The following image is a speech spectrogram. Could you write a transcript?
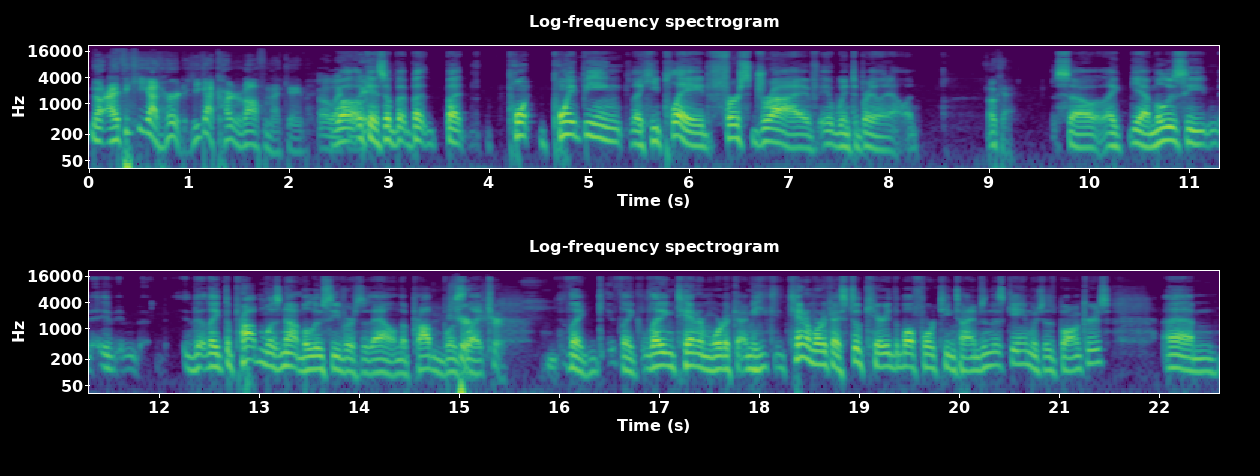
No, I think he got hurt. He got carted off in that game. Oh, like well, okay, so but but but point point being like he played first drive it went to Braylon Allen. Okay. So like yeah, Mellusi the, like the problem was not Mellusi versus Allen. The problem was sure, like sure. like like letting Tanner Mordecai. I mean, he, Tanner Mordecai still carried the ball 14 times in this game, which is bonkers um,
